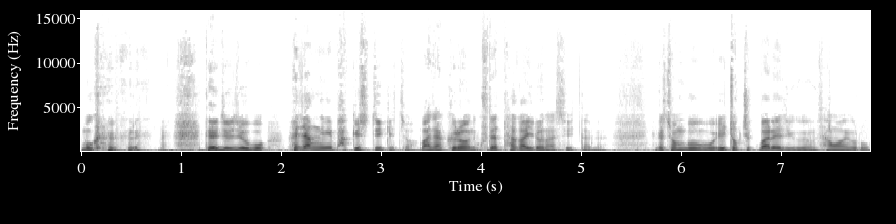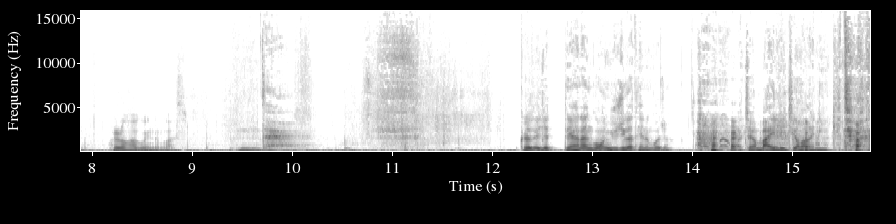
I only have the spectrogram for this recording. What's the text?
뭐 그러면 대주주 뭐 회장님이 바뀔 수도 있겠죠. 만약 그런 쿠데타가 일어날 수 있다면. 그러니까 전부 뭐 일촉즉발의 지금 상황으로 흘러가고 있는 것 같습니다. 음, 네. 그래도 이제 대한항공은 유지가 되는 거죠. 아, 제가 마일리지가 많이 있기 때문에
